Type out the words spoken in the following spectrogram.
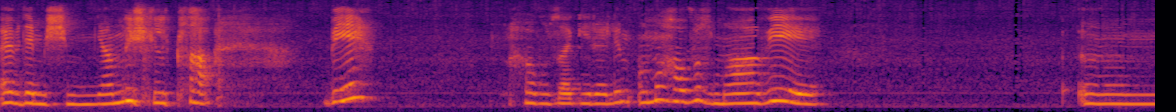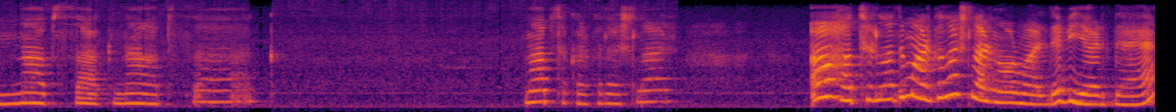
ev demişim yanlışlıkla. Bir havuza girelim ama havuz mavi. Hmm, ne yapsak ne yapsak? Ne yapsak arkadaşlar? Aa hatırladım arkadaşlar normalde bir yerde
